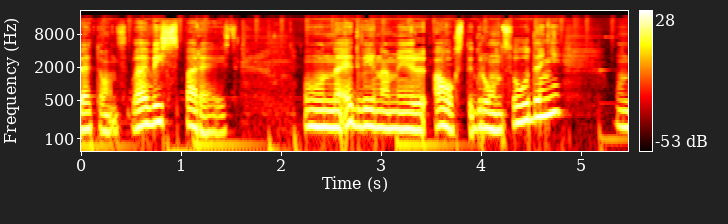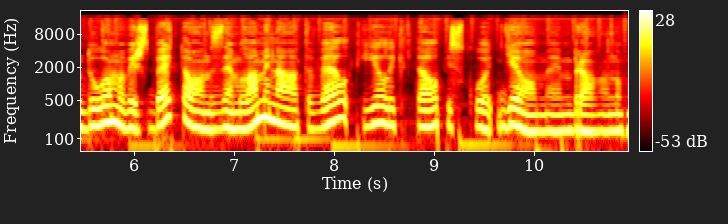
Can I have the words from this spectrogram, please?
betons. Vai viss pareizi? Un Edvīnam ir augsti gruntsūdeņi, un doma virs betona zem lamināta vēl ielikt telpisko geomembrānu.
